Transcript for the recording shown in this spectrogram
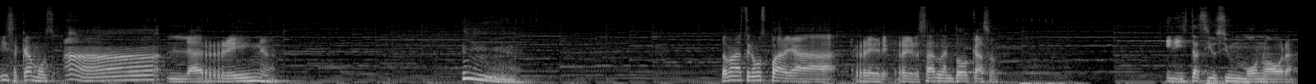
Y sacamos a la reina. Todas tenemos para regresarla en todo caso. Y necesita sí o sí un mono ahora.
